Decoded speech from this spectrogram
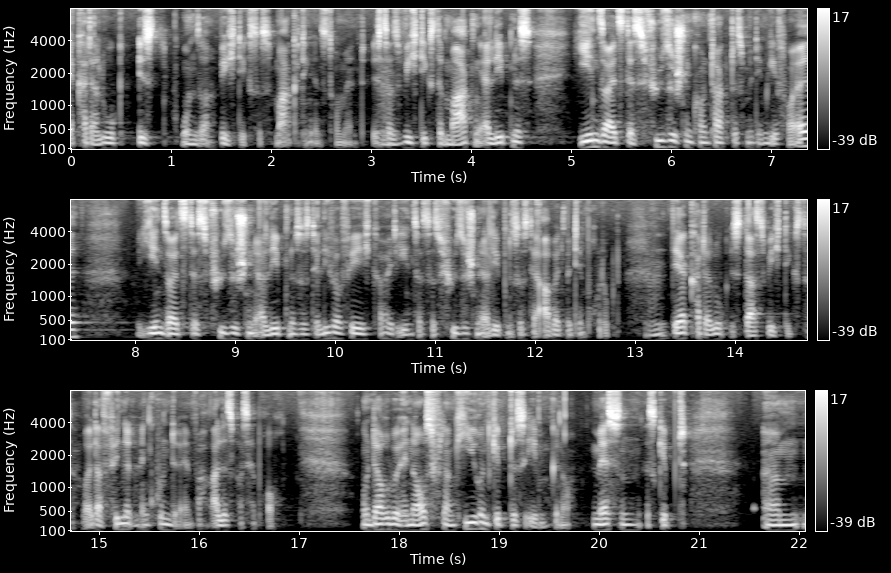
der Katalog ist unser wichtigstes Marketinginstrument, ist mhm. das wichtigste Markenerlebnis jenseits des physischen Kontaktes mit dem GVL, jenseits des physischen Erlebnisses der Lieferfähigkeit, jenseits des physischen Erlebnisses der Arbeit mit dem Produkt. Mhm. Der Katalog ist das Wichtigste, weil da findet ein Kunde einfach alles, was er braucht. Und darüber hinaus flankierend gibt es eben, genau, Messen, es gibt, ähm,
